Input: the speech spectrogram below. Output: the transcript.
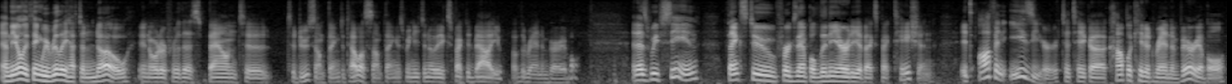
And the only thing we really have to know in order for this bound to, to do something, to tell us something, is we need to know the expected value of the random variable. And as we've seen, thanks to, for example, linearity of expectation, it's often easier to take a complicated random variable,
